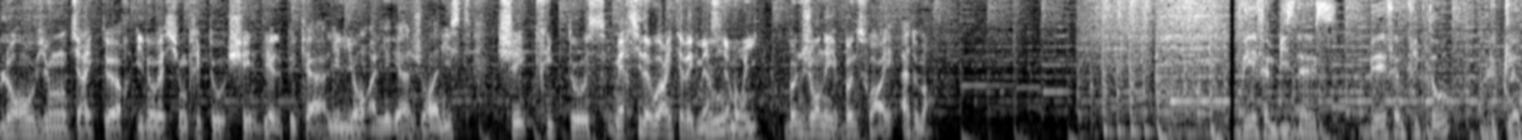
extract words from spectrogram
Laurent Ovion, directeur innovation crypto chez DLPK, Lilian Aliaga, journaliste chez Cryptos. Merci d'avoir été avec nous. Merci Amaury. Bonne journée, bonne soirée, à demain. BFM Business, BFM Crypto, le club.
